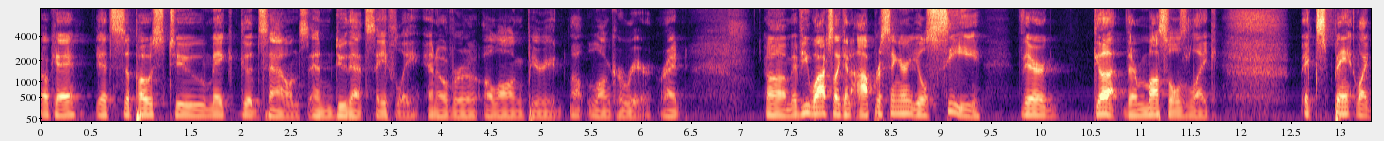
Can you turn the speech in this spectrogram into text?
okay? It's supposed to make good sounds and do that safely and over a long period, a long career, right? Um, if you watch like an opera singer, you'll see their gut, their muscles like expand like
